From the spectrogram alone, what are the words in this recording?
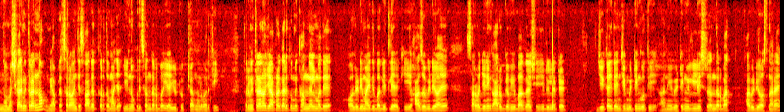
नमस्कार मित्रांनो मी आपल्या सर्वांचे स्वागत करतो माझ्या ई नोकरी संदर्भ या यूट्यूब चॅनलवरती तर मित्रांनो ज्या प्रकारे तुम्ही थंबनेलमध्ये ऑलरेडी माहिती बघितली आहे की हा जो व्हिडिओ आहे सार्वजनिक आरोग्य विभागाशी रिलेटेड जी काही त्यांची मीटिंग होती आणि वेटिंग लिस्ट संदर्भात हा व्हिडिओ असणार आहे.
